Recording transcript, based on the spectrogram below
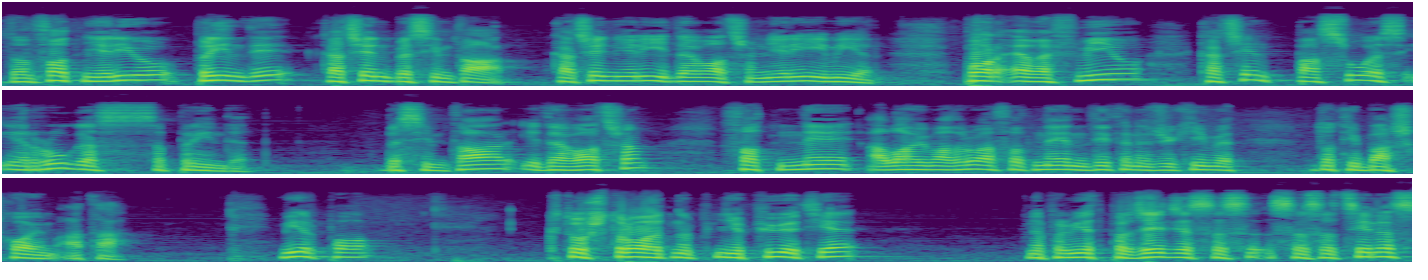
Do të thot njeriu prindi ka qenë besimtar, ka qenë njeri i devotshëm, njeri i mirë, por edhe fëmiu ka qenë pasues i rrugës së prindit. Besimtar i devotshëm, thot ne, Allahu i madhrua thot ne në ditën e gjykimit do t'i bashkojmë ata. Mirë po, këtu shtrohet në një pyetje nëpërmjet përgjigjes së së së cilës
